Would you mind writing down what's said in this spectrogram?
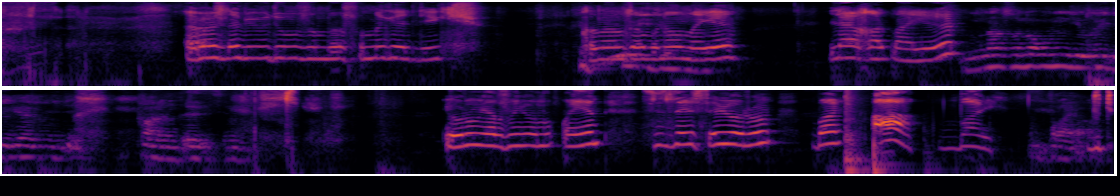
Arkadaşlar bir videomuzun da sonuna geldik. Kanalımıza abone olmayı, like atmayı, Bundan sonra 10 yıl video gelmeyecek. Parantez için. yorum yazmayı unutmayın. Sizleri seviyorum. Bye. Aa, bye. Bayağı. Cı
